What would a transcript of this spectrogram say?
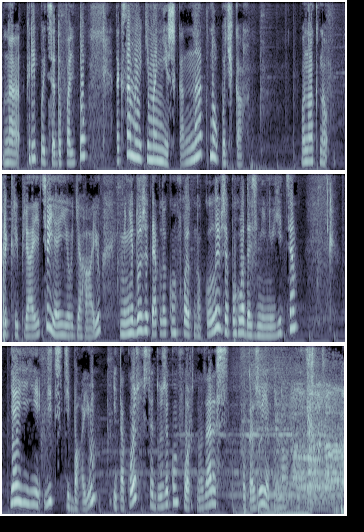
вона кріпиться до пальто, так само, як і маніжка, на кнопочках. Вона прикріпляється, я її одягаю. Мені дуже тепло і комфортно. Коли вже погода змінюється, я її відстібаю, і також все дуже комфортно. Зараз покажу, як воно виходить.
